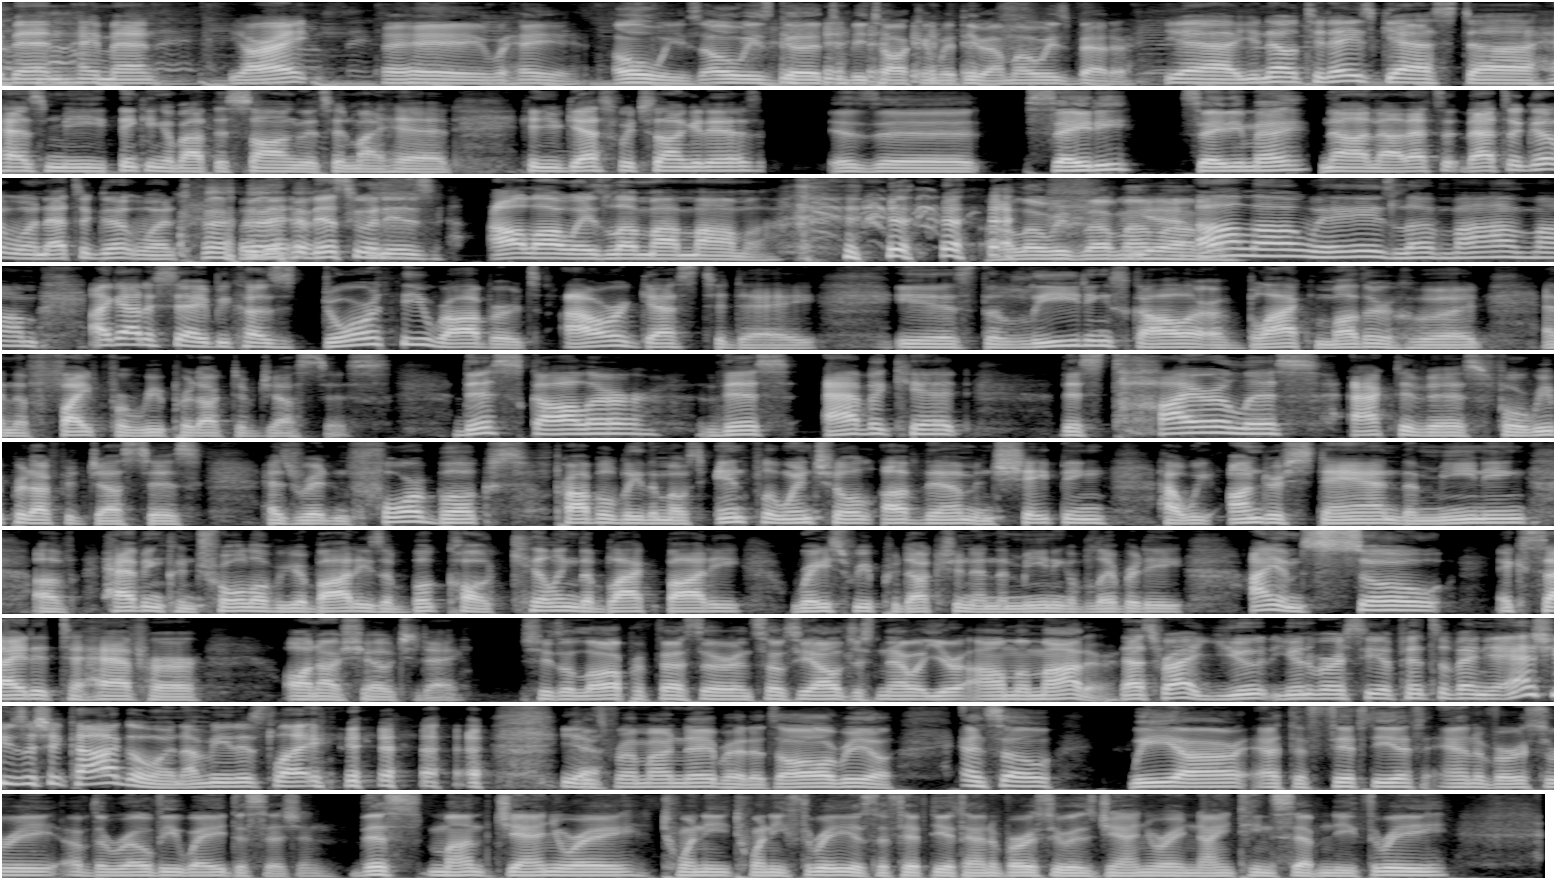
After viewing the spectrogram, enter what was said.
Ben, hey man, you all right? Hey, hey, always, always good to be talking with you. I'm always better. Yeah, you know, today's guest uh, has me thinking about this song that's in my head. Can you guess which song it is? Is it Sadie? Sadie Mae? No, no, that's a, that's a good one. That's a good one. But th- this one is I'll always love my mama. I'll always love my yeah, mama. I'll always love my mom. I got to say, because Dorothy Roberts, our guest today, is the leading scholar of Black motherhood and the fight for reproductive justice. This scholar, this advocate, this tireless activist for reproductive justice has written four books, probably the most influential of them in shaping how we understand the meaning of having control over your body. Is a book called Killing the Black Body Race, Reproduction, and the Meaning of Liberty. I am so excited to have her on our show today. She's a law professor and sociologist now at your alma mater. That's right, U- University of Pennsylvania, and she's a Chicagoan. I mean, it's like, yeah, she's from our neighborhood. It's all real. And so we are at the 50th anniversary of the Roe v. Wade decision. This month, January 2023, is the 50th anniversary. Is January 1973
